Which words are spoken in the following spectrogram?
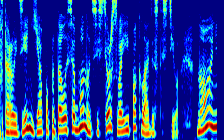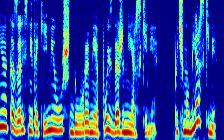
второй день я попыталась обмануть сестер своей покладистостью, но они оказались не такими уж дурами, пусть даже мерзкими. Почему мерзкими?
